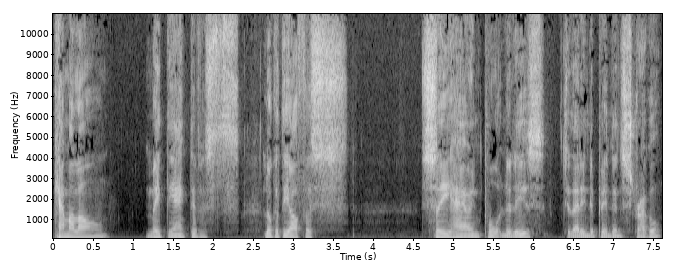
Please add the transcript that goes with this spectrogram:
Come along, meet the activists, look at the office, see how important it is to that independence struggle.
